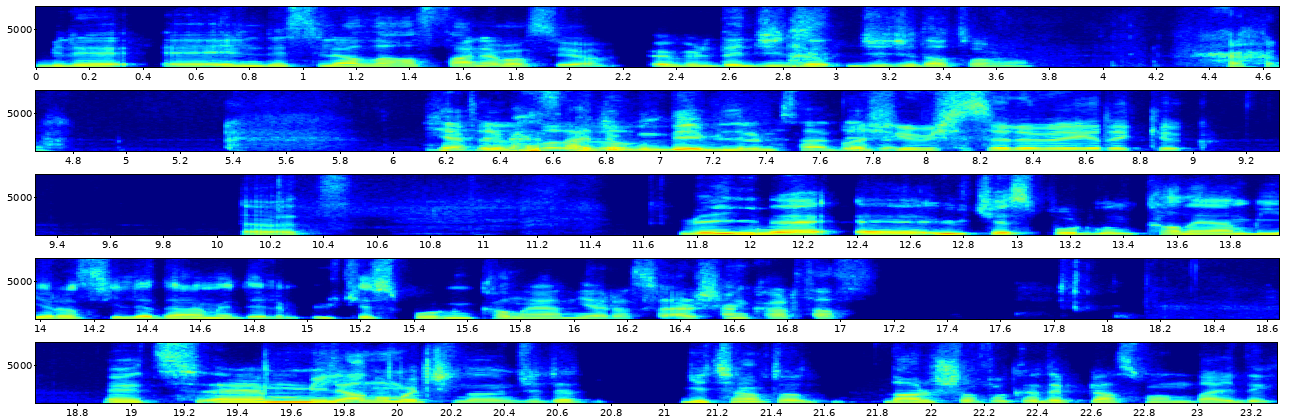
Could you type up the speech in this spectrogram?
Biri e, elinde silahla hastane basıyor. Öbürü de Cici, Datome. Yani Tabii, ben sadece bunu diyebilirim sadece. başka bir şey söylemeye gerek yok. Evet. Ve yine e, ülke sporunun kanayan bir yarasıyla devam edelim. Ülke sporunun kanayan yarası Erşen Kartal. Evet, e, Milano maçından önce de geçen hafta Darüşşafaka deplasmanındaydık.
